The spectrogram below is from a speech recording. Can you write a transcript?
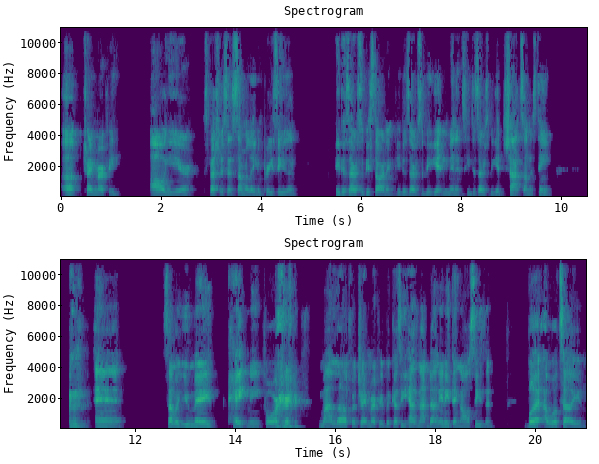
up Trey Murphy all year, especially since summer league and preseason. He deserves to be starting. He deserves to be getting minutes. He deserves to be getting shots on his team. and some of you may hate me for my love for Trey Murphy because he has not done anything all season. But I will tell you,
